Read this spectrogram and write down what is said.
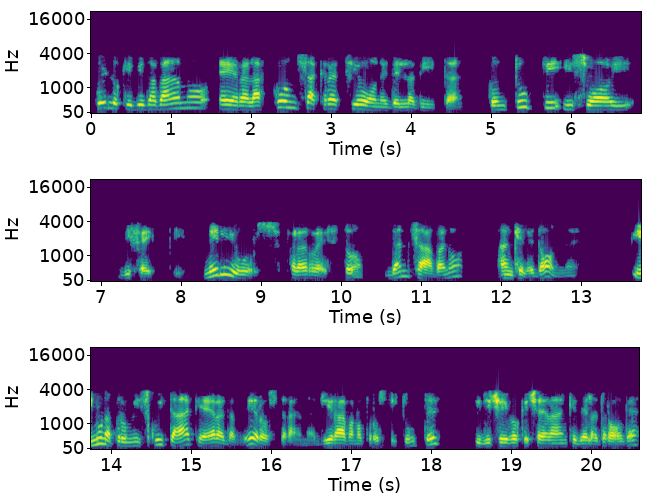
Quello che vedevamo era la consacrazione della vita con tutti i suoi difetti. Negli URSS, fra il resto, danzavano anche le donne, in una promiscuità che era davvero strana. Giravano prostitute, ti dicevo che c'era anche della droga,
